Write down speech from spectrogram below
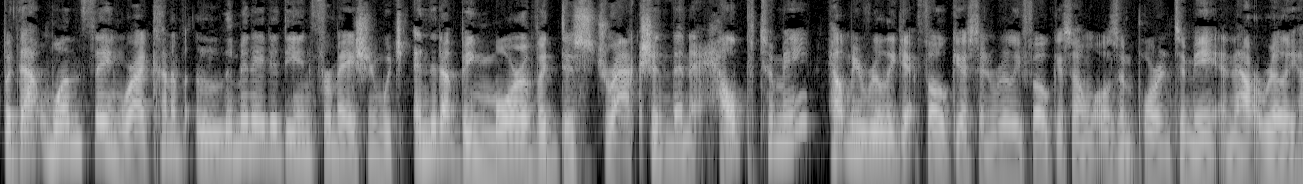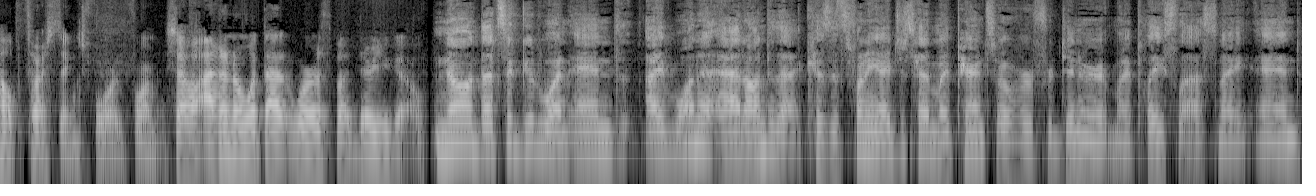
But that one thing where I kind of eliminated the information, which ended up being more of a distraction than a help to me, helped me really get focused and really focus on what was important to me. And that really helped thrust things forward for me. So I don't know what that that worth, but there you go. No, that's a good one. And I want to add on to that because it's funny. I just had my parents over for dinner at my place last night, and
